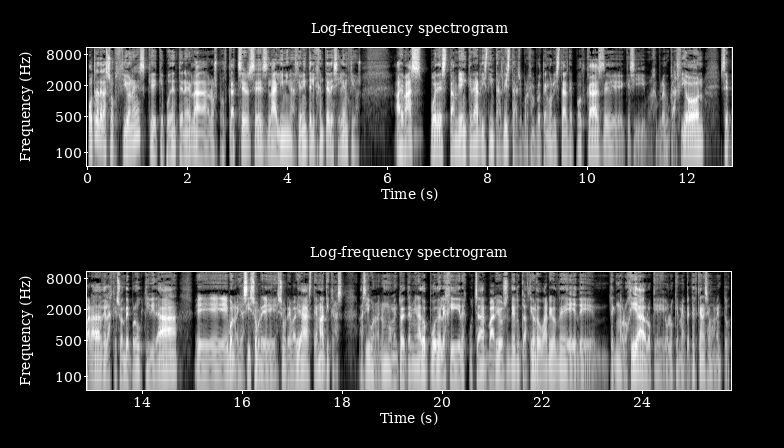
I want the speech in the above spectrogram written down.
Otra de las opciones que, pueden tener los podcatchers es la eliminación inteligente de silencios. Además, puedes también crear distintas listas. Yo, por ejemplo, tengo listas de podcast, eh, que si, por ejemplo, educación, separadas de las que son de productividad, eh, bueno, y así sobre, sobre varias temáticas. Así, bueno, en un momento determinado puedo elegir escuchar varios de educación o varios de, de tecnología o lo, que, o lo que me apetezca en ese momento.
